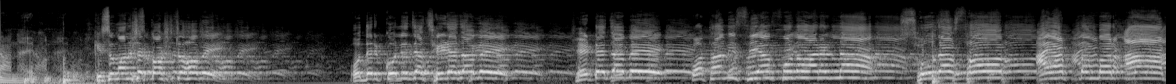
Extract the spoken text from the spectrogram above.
না না এখন কিছু মানুষের কষ্ট হবে। ওদের কলিজা ছিঁড়ে যাবে ফেটে যাবে। কথা আমি সিয়াম মনে আনেন না। সূরা সব আয়াত নাম্বার আট।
